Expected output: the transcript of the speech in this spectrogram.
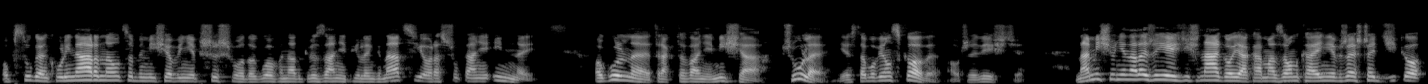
obsługę kulinarną, co by misiowi nie przyszło do głowy nadgryzanie pielęgnacji oraz szukanie innej. Ogólne traktowanie misia czule jest obowiązkowe, oczywiście. Na misiu nie należy jeździć nago jak amazonka i nie wrzeszczeć dziko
